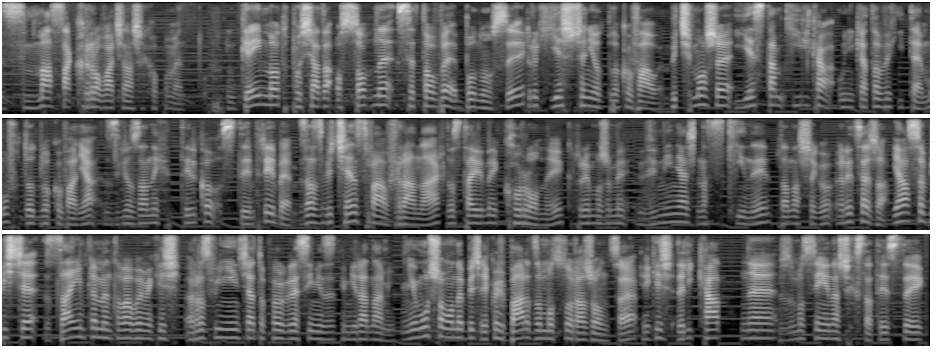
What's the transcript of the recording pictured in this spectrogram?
zmasakrować naszych oponentów. Game Mode posiada osobne setowe bonusy, których jeszcze nie odblokowałem. Być może jest tam kilka unikatowych itemów do odblokowania związanych tylko z tym trybem. Za zwycięstwa w ranach dostajemy korony, które możemy wymieniać na skiny dla naszego rycerza. Ja osobiście zaimplementowałbym jakieś rozwinięcia do progresji między tymi ranami. Nie muszą one być jakoś bardzo mocno rażące, jakieś delikatne wzmocnienie naszych statystyk,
